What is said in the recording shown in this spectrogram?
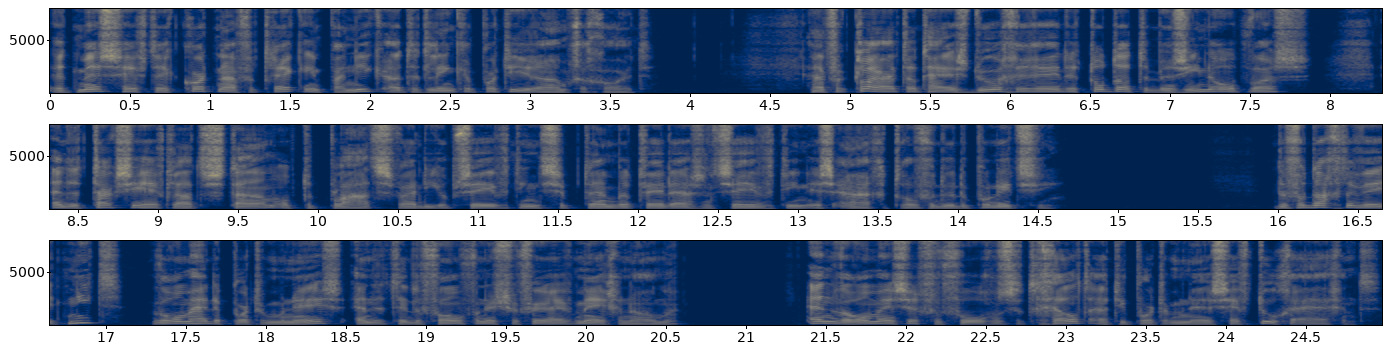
Het mes heeft hij kort na vertrek in paniek uit het linker portierraam gegooid. Hij verklaart dat hij is doorgereden totdat de benzine op was en de taxi heeft laten staan op de plaats waar die op 17 september 2017 is aangetroffen door de politie. De verdachte weet niet waarom hij de portemonnees en de telefoon van de chauffeur heeft meegenomen en waarom hij zich vervolgens het geld uit die portemonnees heeft toegeëigend.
